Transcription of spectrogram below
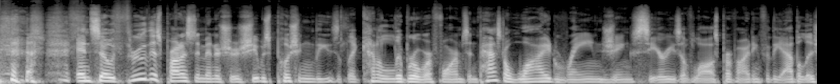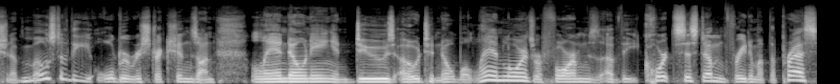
and so through this Protestant minister, she was pushing these like kind of liberal reforms and passed a wide-ranging series of laws providing for the abolition of most of the older restrictions on landowning and dues owed to noble landlords, reforms of the court system, freedom of the press,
